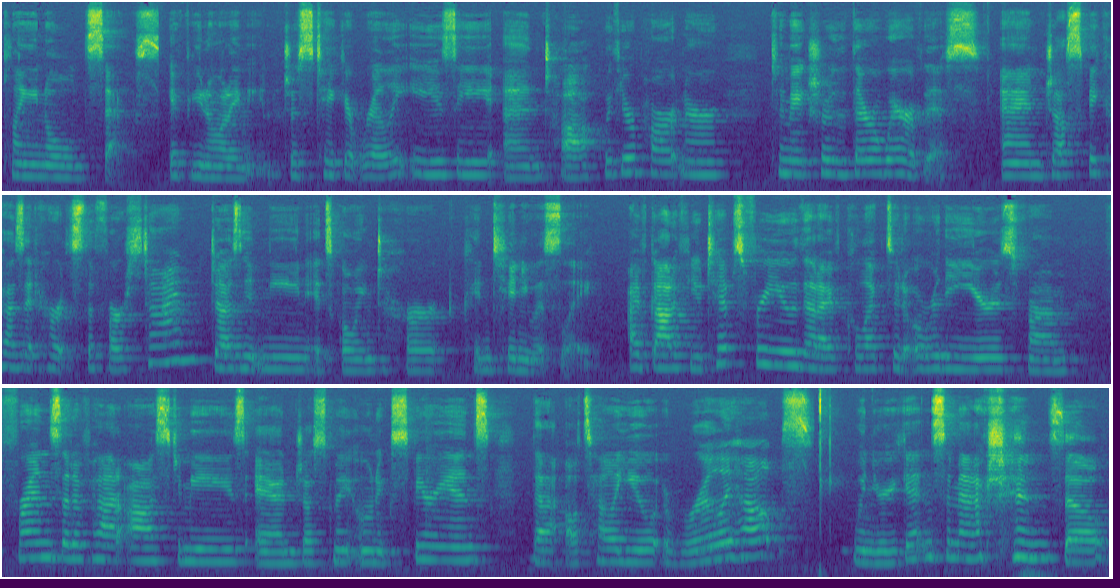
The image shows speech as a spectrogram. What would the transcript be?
plain old sex, if you know what I mean. Just take it really easy and talk with your partner to make sure that they're aware of this. And just because it hurts the first time doesn't mean it's going to hurt continuously. I've got a few tips for you that I've collected over the years from friends that have had ostomies and just my own experience that I'll tell you it really helps when you're getting some action, so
